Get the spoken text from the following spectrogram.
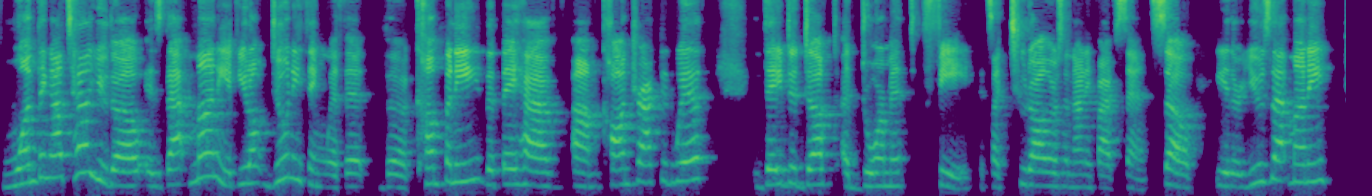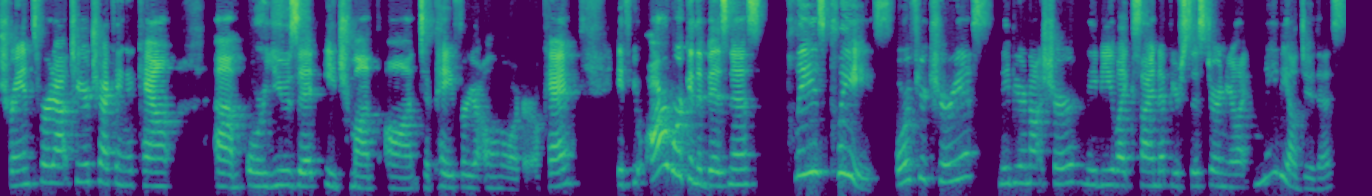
One thing I'll tell you though is that money, if you don't do anything with it, the company that they have um, contracted with, they deduct a dormant fee. It's like $2.95. So either use that money, transfer it out to your checking account, um, or use it each month on to pay for your own order. Okay. If you are working the business, please, please, or if you're curious, maybe you're not sure, maybe you like signed up your sister and you're like, maybe I'll do this.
